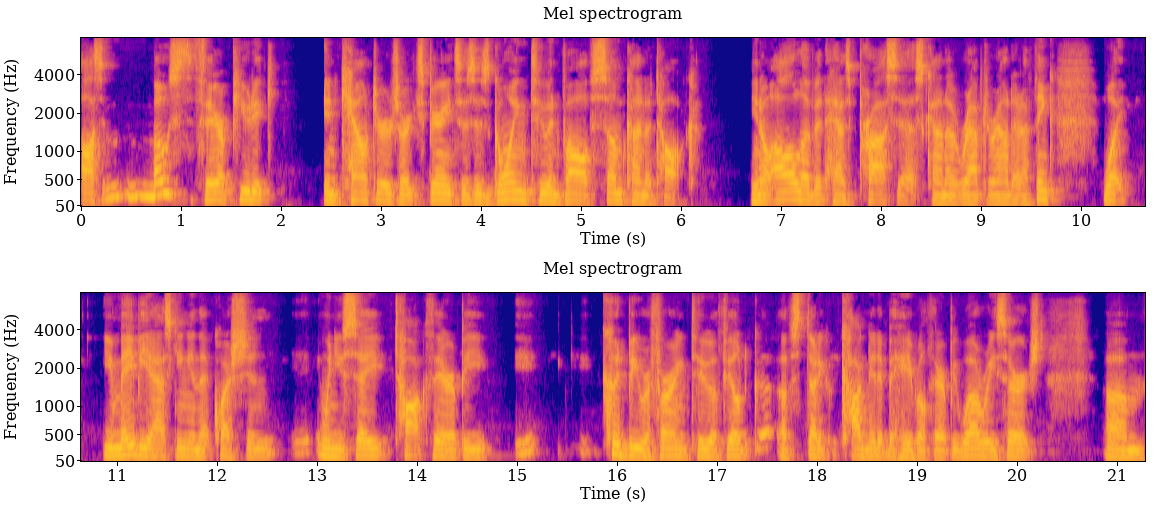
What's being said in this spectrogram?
awesome most therapeutic encounters or experiences is going to involve some kind of talk. You know, all of it has process kind of wrapped around it. I think what you may be asking in that question when you say talk therapy could be referring to a field of study cognitive behavioral therapy well researched um,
